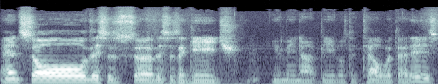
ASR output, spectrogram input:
and so this is uh, this is a gauge. You may not be able to tell what that is.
